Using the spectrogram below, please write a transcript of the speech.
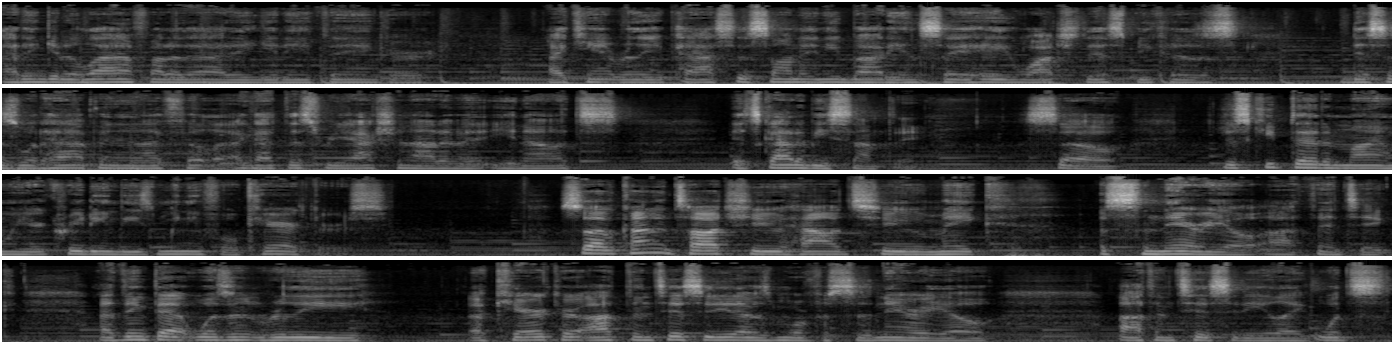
I didn't get a laugh out of that. I didn't get anything, or I can't really pass this on to anybody and say, hey, watch this because this is what happened, and I felt like I got this reaction out of it. You know, it's it's got to be something. So just keep that in mind when you're creating these meaningful characters. So I've kind of taught you how to make scenario authentic. I think that wasn't really a character authenticity, that was more of a scenario authenticity, like what's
